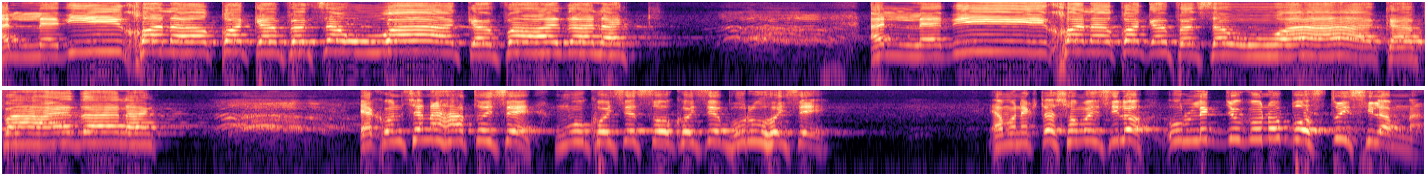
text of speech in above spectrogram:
الذي خلقك فسواك فعدلك الذي خلقك فسواك فعدلك এখন সে না হাত হইছে মুখ হইছে চোখ হইছে ভুরু হইছে এমন একটা সময় ছিল উল্লেখযোগ্য কোনো বস্তুই ছিলাম না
